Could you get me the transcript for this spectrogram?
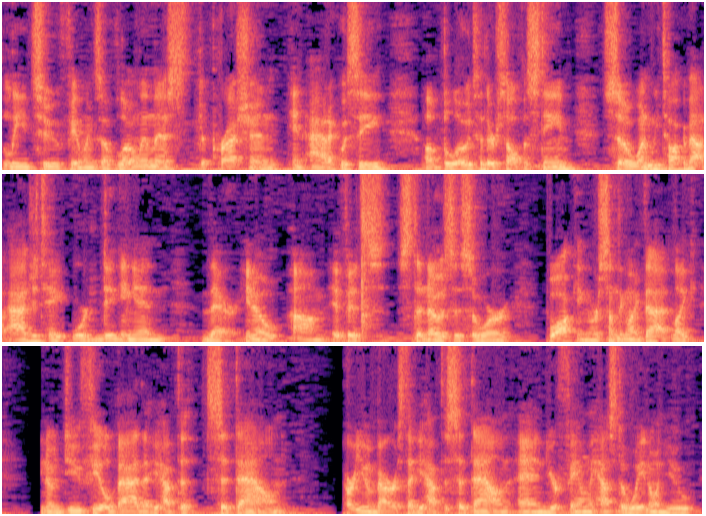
lead to feelings of loneliness, depression, inadequacy, a blow to their self-esteem. So when we talk about agitate, we're digging in there. You know, um, if it's stenosis or walking or something like that, like, you know, do you feel bad that you have to sit down? Are you embarrassed that you have to sit down and your family has to wait on you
